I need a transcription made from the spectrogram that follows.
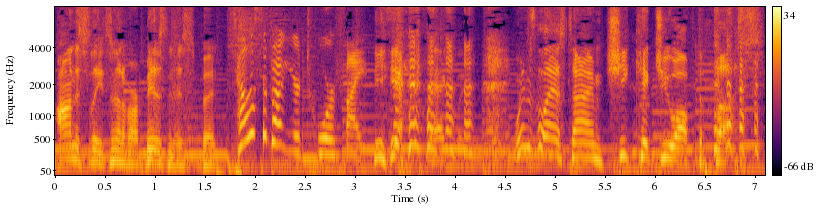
honestly, it's none of our business. But Tell us about your tour fight. yeah, exactly. When's the last time she kicked you off the bus?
